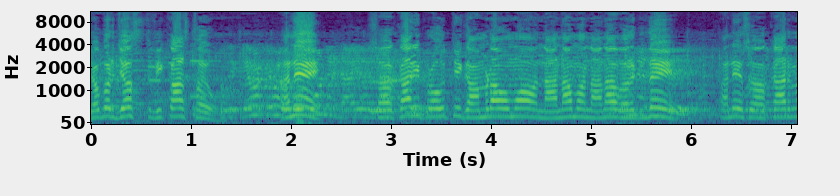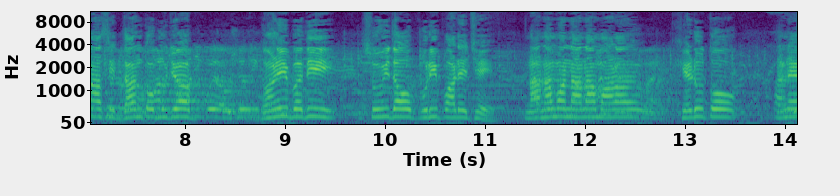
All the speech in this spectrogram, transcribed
જબરજસ્ત વિકાસ થયો. અને સહકારી પ્રવૃત્તિ ગામડાઓમાં, નાનામાં નાના વર્ગને અને સહકારના સિદ્ધાંતો મુજબ ઘણી બધી સુવિધાઓ પૂરી પાડે છે. નાનામાં નાના માણસ ખેડૂતો અને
